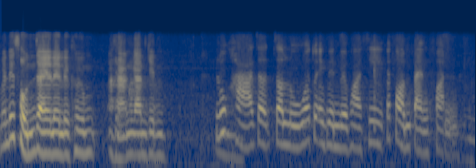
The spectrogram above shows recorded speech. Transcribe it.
ไม่ได้สนใจเลยเลยคืออาหารการกิน ลูกค้าจะจะรู้ว่าตัวเองเป็นเบลพาซี่ก็ตอนแปรงฟัน อืม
